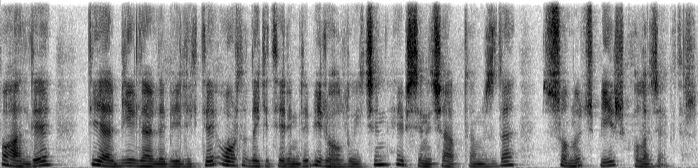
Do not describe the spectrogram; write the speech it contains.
o halde diğer birlerle birlikte ortadaki terimde 1 olduğu için hepsini çarptığımızda sonuç 1 olacaktır.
